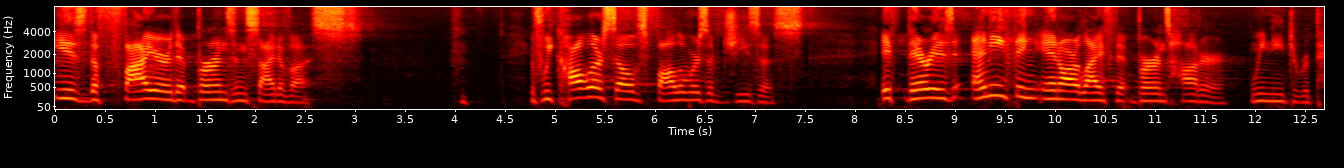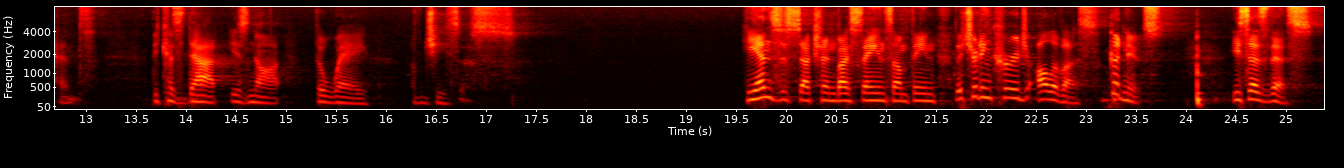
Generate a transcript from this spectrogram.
is the fire that burns inside of us. If we call ourselves followers of Jesus, if there is anything in our life that burns hotter, we need to repent because that is not the way of Jesus. He ends this section by saying something that should encourage all of us. Good news. He says this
